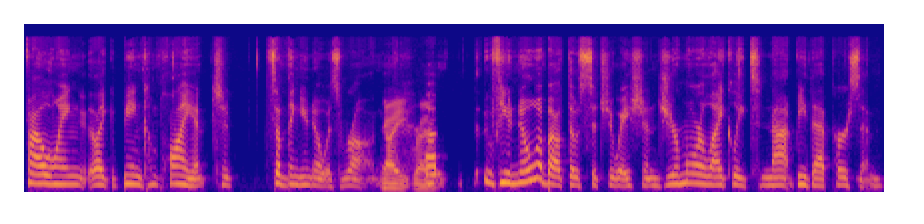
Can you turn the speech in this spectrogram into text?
following, like being compliant to something you know is wrong. right, right. Um, if you know about those situations, you're more likely to not be that person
